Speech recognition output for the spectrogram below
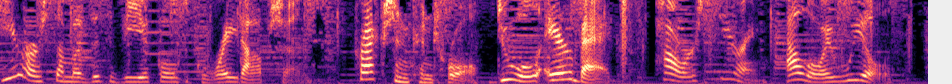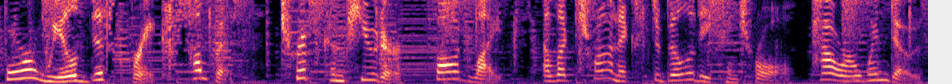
Here are some of this vehicle's great options. Traction control, dual airbags, power steering, alloy wheels, four-wheel disc brakes, compass, trip computer, fog lights, electronic stability control, power windows,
